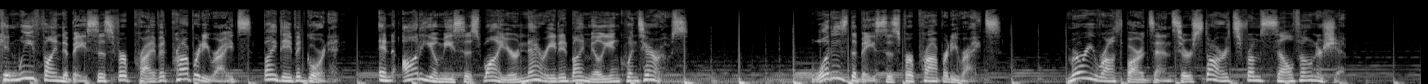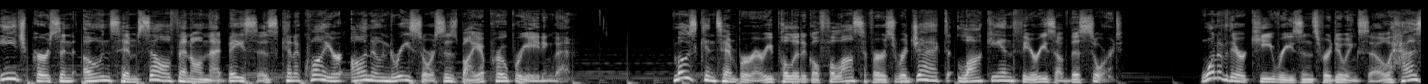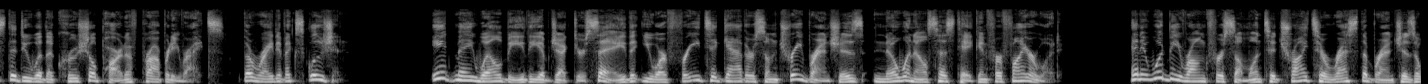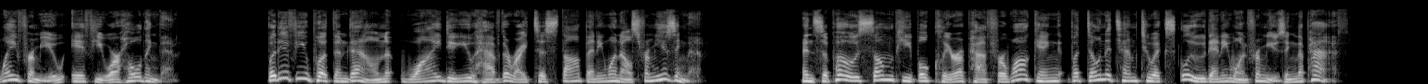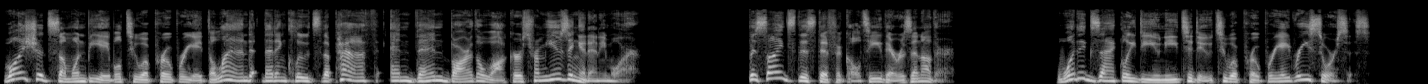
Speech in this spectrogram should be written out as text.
Can We Find a Basis for Private Property Rights by David Gordon, an audio Mises Wire narrated by Millian Quinteros. What is the basis for property rights? Murray Rothbard's answer starts from self ownership. Each person owns himself and on that basis can acquire unowned resources by appropriating them. Most contemporary political philosophers reject Lockean theories of this sort. One of their key reasons for doing so has to do with a crucial part of property rights the right of exclusion. It may well be, the objectors say, that you are free to gather some tree branches no one else has taken for firewood. And it would be wrong for someone to try to wrest the branches away from you if you are holding them. But if you put them down, why do you have the right to stop anyone else from using them? And suppose some people clear a path for walking but don't attempt to exclude anyone from using the path. Why should someone be able to appropriate the land that includes the path and then bar the walkers from using it anymore? Besides this difficulty, there is another. What exactly do you need to do to appropriate resources?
